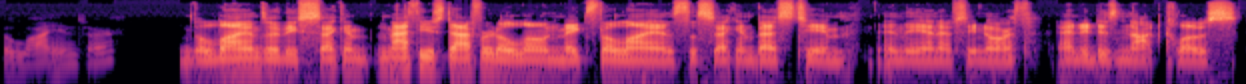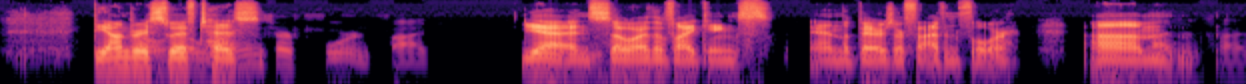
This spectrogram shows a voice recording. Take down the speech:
the Lions are. The Lions are the second. Matthew Stafford alone makes the Lions the second best team in the NFC North, and it is not close. D'Andre Oh, Swift the has Lions are four and five. yeah, and and so are the Vikings, and the Bears are five and four. Um, Five and five.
